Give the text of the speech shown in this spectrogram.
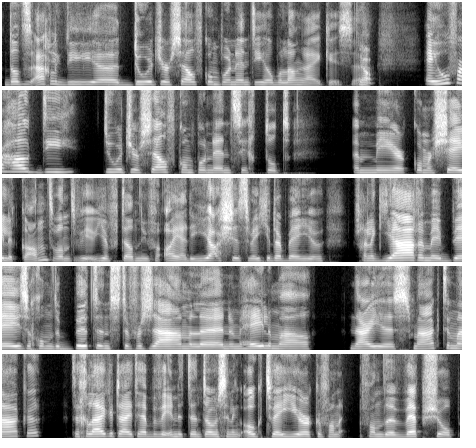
Dat is eigenlijk die eh, do-it-yourself component die heel belangrijk is. hè? Ja. Hey, hoe verhoudt die do-it-yourself component zich tot een meer commerciële kant. Want je vertelt nu van, oh ja, die jasjes, weet je, daar ben je waarschijnlijk jaren mee bezig om de buttons te verzamelen en hem helemaal naar je smaak te maken. Tegelijkertijd hebben we in de tentoonstelling ook twee jurken van, van de webshop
